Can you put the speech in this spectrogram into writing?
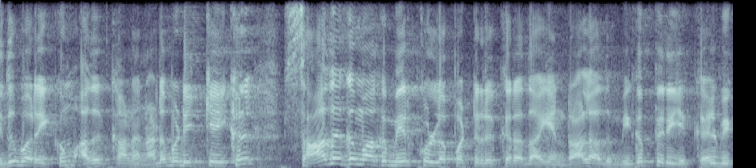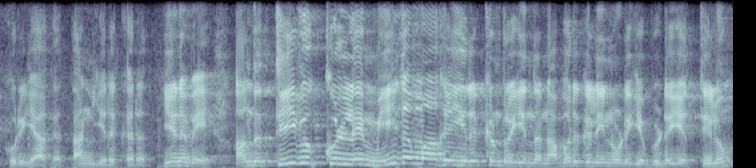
இதுவரைக்கும் அதற்கான நடவடிக்கைகள் சாதகமாக மேற்கொள்ளப்பட்டிருக்கிறதா என்றால் அது மிகப்பெரிய கேள்விக்குறியாகத்தான் இருக்கிறது. எனவே அந்த தீவுக்குள்ளே மீதமாக இருக்கின்ற இந்த நபர்களினுடைய விடயத்திலும்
